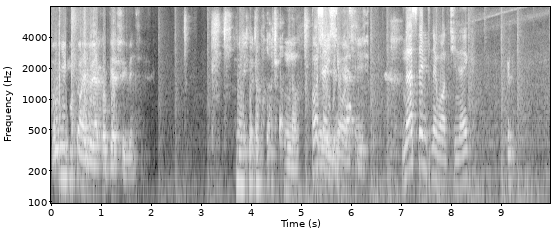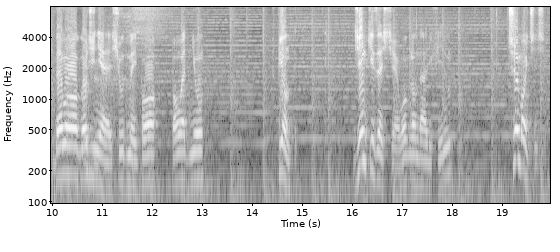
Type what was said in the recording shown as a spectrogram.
Pełnik Mikołaj był jako pierwszy, więc... Mieliśmy to palacza. No. Poszczęściło się Następny odcinek. Było o godzinie 7 po południu W piątek. Dzięki zeście oglądali film. Trzymajcie się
